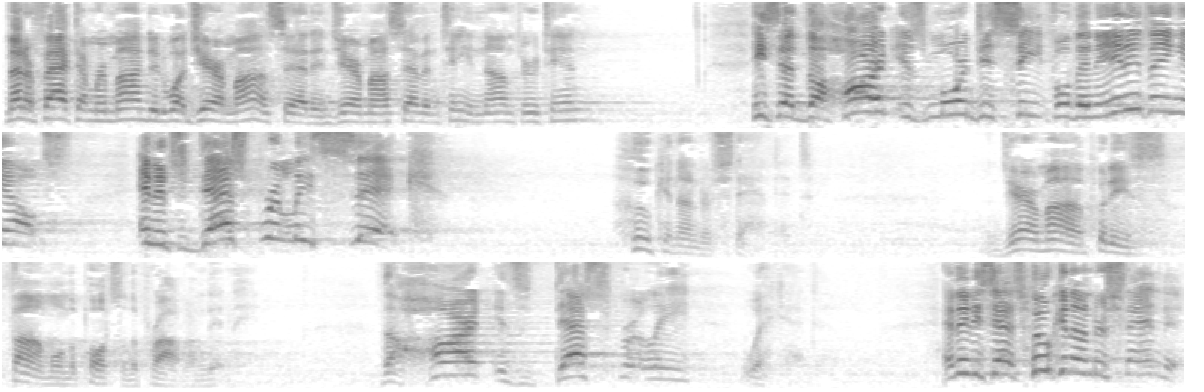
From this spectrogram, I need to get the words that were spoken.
Matter of fact, I'm reminded what Jeremiah said in Jeremiah 17, 9 through 10. He said, The heart is more deceitful than anything else, and it's desperately sick. Who can understand? Jeremiah put his thumb on the pulse of the problem, didn't he? The heart is desperately wicked. And then he says, Who can understand it?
